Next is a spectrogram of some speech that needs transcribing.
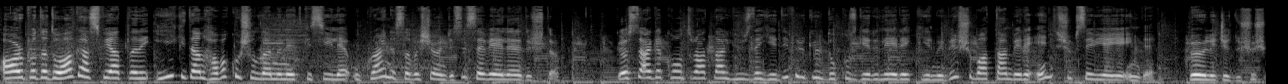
Avrupa'da doğalgaz fiyatları iyi giden hava koşullarının etkisiyle Ukrayna Savaşı öncesi seviyelere düştü. Gösterge kontratlar %7,9 gerileyerek 21 Şubat'tan beri en düşük seviyeye indi. Böylece düşüş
